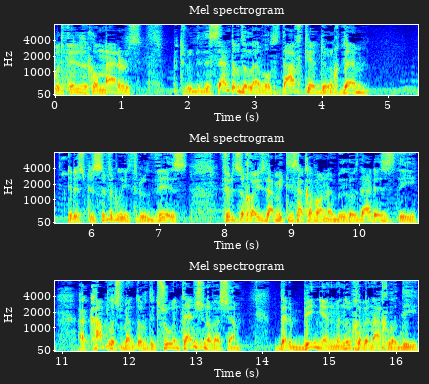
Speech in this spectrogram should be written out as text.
with physical matters through the descent of the levels davke durch them it is specifically through this because that is the accomplishment of the true intention of Hashem. That binyan menucha v'nachlo, the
